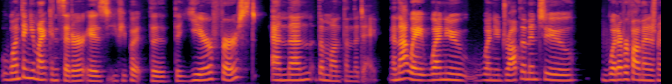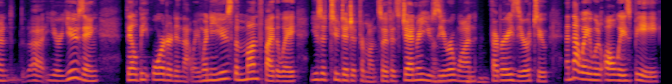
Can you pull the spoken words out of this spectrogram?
one thing you might consider is if you put the the year first and then the month and the day. And that way when you when you drop them into whatever file management uh, you're using, they'll be ordered in that way. When you use the month, by the way, use a two digit for month. So if it's January, use zero one, mm-hmm. February zero two, and that way it will always be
